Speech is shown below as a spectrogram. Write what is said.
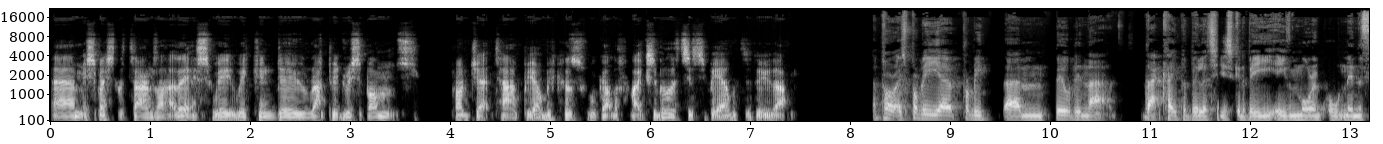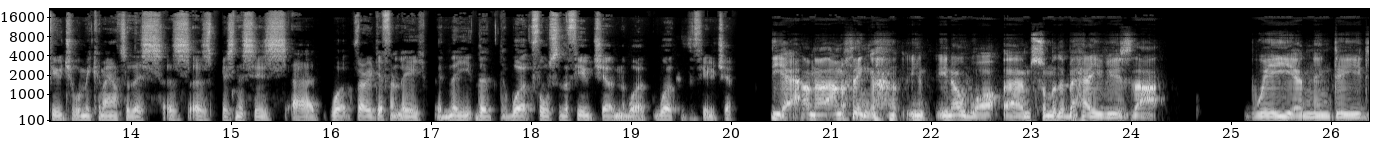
um, especially times like this. We, we can do rapid response project RPO because we've got the flexibility to be able to do that. It's probably uh, probably um, building that that capability is going to be even more important in the future when we come out of this, as as businesses uh, work very differently in the, the, the, workforce of the future and the work work of the future. Yeah, and I, and I think you, you know what um, some of the behaviours that we and indeed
